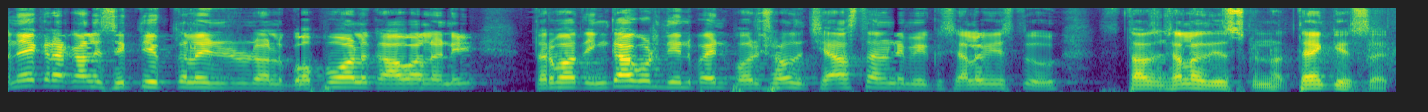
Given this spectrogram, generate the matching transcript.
అనేక రకాల శక్తియుక్తులైనటువంటి వాళ్ళు గొప్పవాళ్ళు కావాలని తర్వాత ఇంకా కూడా దీనిపైన పరిశోధన చేస్తానని మీకు సెలవు ఇస్తూ సెలవు తీసుకున్నాను థ్యాంక్ యూ సార్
